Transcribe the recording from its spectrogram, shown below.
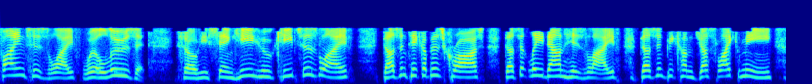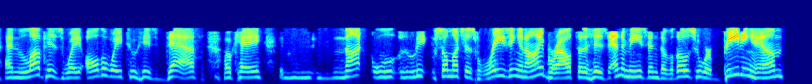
finds his life will lose it. So he's saying he who keeps his life, doesn't take up his cross, doesn't lay down his life, doesn't become just like me and love his way all the way to his death, okay, not so much as raising an eyebrow to his enemies and to those who were beating him,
